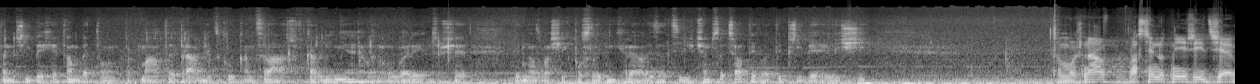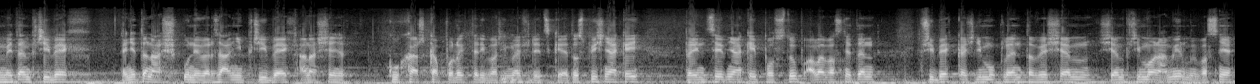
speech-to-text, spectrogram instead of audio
ten příběh je tam beton. Pak máte právnickou kancelář v Karlíně, Ellen Overy, což je jedna z vašich posledních realizací. V čem se třeba tyhle ty příběhy liší? To možná vlastně nutný říct, že my ten příběh, není to náš univerzální příběh a naše kuchařka, podle který vaříme vždycky. Je to spíš nějaký princip, nějaký postup, ale vlastně ten příběh každému klientovi šem, šem přímo na míru. My vlastně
